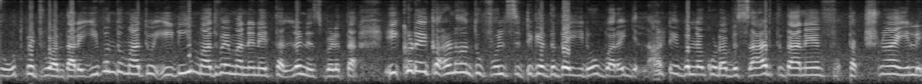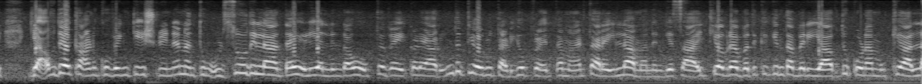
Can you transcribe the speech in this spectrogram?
ಸೋತ್ಬಿಟ್ರು ಅಂತಾರೆ. ಈ ಒಂದು ಮಾತು ಇಡೀ ಮದುವೆ ಮನೆನೇ ತಲ್ಲಣಿಸ್ಬಿಡುತ್ತೆ. ಈ ಕಡೆ ಕಾರಣ ಅಂತೂ ಫುಲ್ ಸಿಟ್ಟಿಗೆದ್ದದೆ ಇರೋ ಬರ ಎಲ್ಲ ಟೇಬಲ್ನ ಕೂಡ ಬಿಸಾಡ್ತಿದ್ದಾನೆ ಫ- ತಕ್ಷಣ ಇಲ್ಲಿ ಯಾವುದೇ ಕಾರಣಕ್ಕೂ ವೆಂಕಟೇಶ್ ನಿನ್ನಂತೂ ಉಳಿಸೋದಿಲ್ಲ ಅಂತ ಹೇಳಿ ಅಲ್ಲಿಂದ ಹೋಗ್ತಿದ್ರೆ ಈ ಕಡೆ ಅರುಂಧತಿ ಅವರು ತಡೆಯೋ ಪ್ರಯತ್ನ ಮಾಡ್ತಾರೆ. ಇಲ್ಲ ಅಮ್ಮ, ನನಗೆ ಸಾಹಿತ್ಯ ಅವರ ಬದುಕಿಗಿಂತ ಬೇರೆ ಯಾವುದು ಕೂಡ ಮುಖ್ಯ ಅಲ್ಲ.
